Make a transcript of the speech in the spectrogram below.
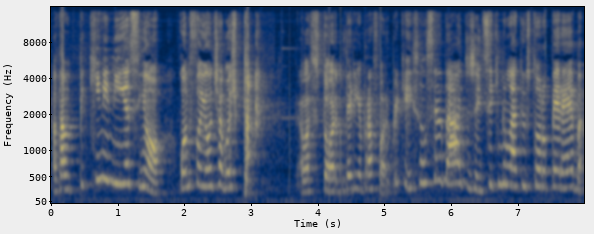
Ela tava pequenininha assim, ó. Quando foi ontem à noite, pá! Ela estoura inteirinha pra fora. Porque isso é ansiedade, gente. Sei que milagre estourou pereba.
